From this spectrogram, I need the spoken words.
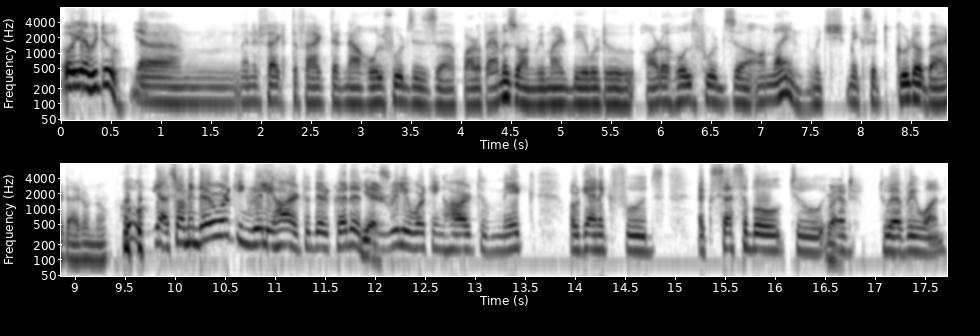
Oh yeah, we do. Yeah. Um, and in fact, the fact that now Whole Foods is uh, part of Amazon, we might be able to order Whole Foods uh, online, which makes it good or bad. I don't know. oh yeah, so I mean, they're working really hard. To their credit, yes. they're really working hard to make organic foods accessible to right. ev- to everyone.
